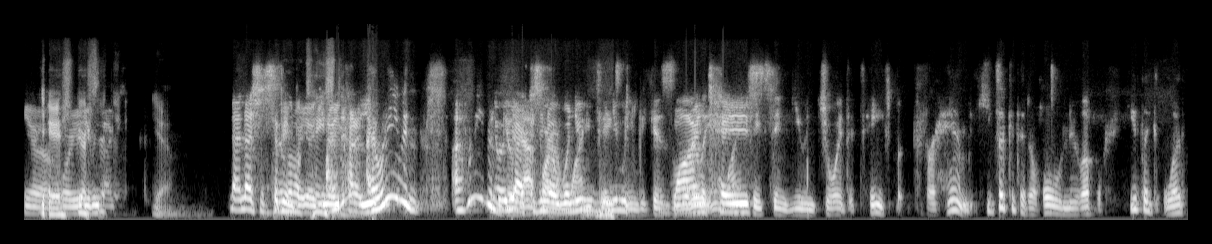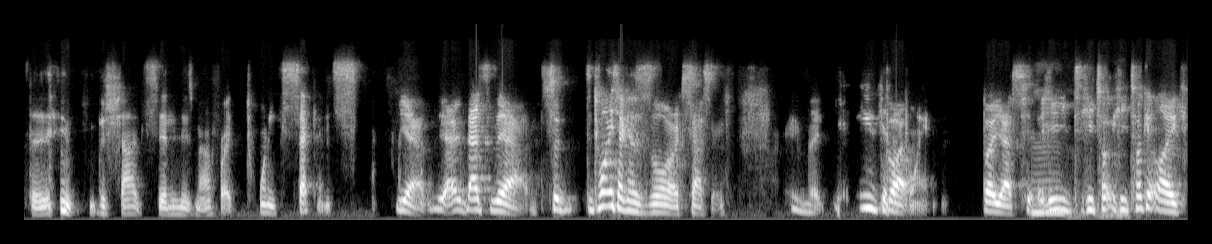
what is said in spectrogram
you know Yeah, or you're you're even like Yeah. not, not just A sipping but little you tasting. kind I wouldn't even, I wouldn't even No, go yeah, that 'cause, you know, when wine you- when you tasting because wine literally in wine tasting you enjoy the taste, but for him, he took it to a whole new level. He like let the the shot sit in his mouth for like twenty seconds. Yeah yeah that's yeah so the 20 seconds is a little excessive But you get But- the point. but yes he, Mm. he he took he took it like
